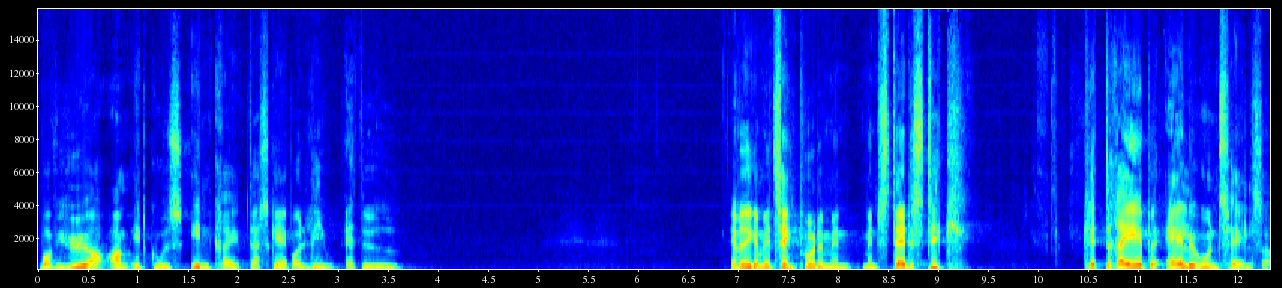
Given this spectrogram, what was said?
hvor vi hører om et Guds indgreb, der skaber liv af døde. Jeg ved ikke, om jeg tænkt på det, men, men statistik kan dræbe alle undtagelser,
